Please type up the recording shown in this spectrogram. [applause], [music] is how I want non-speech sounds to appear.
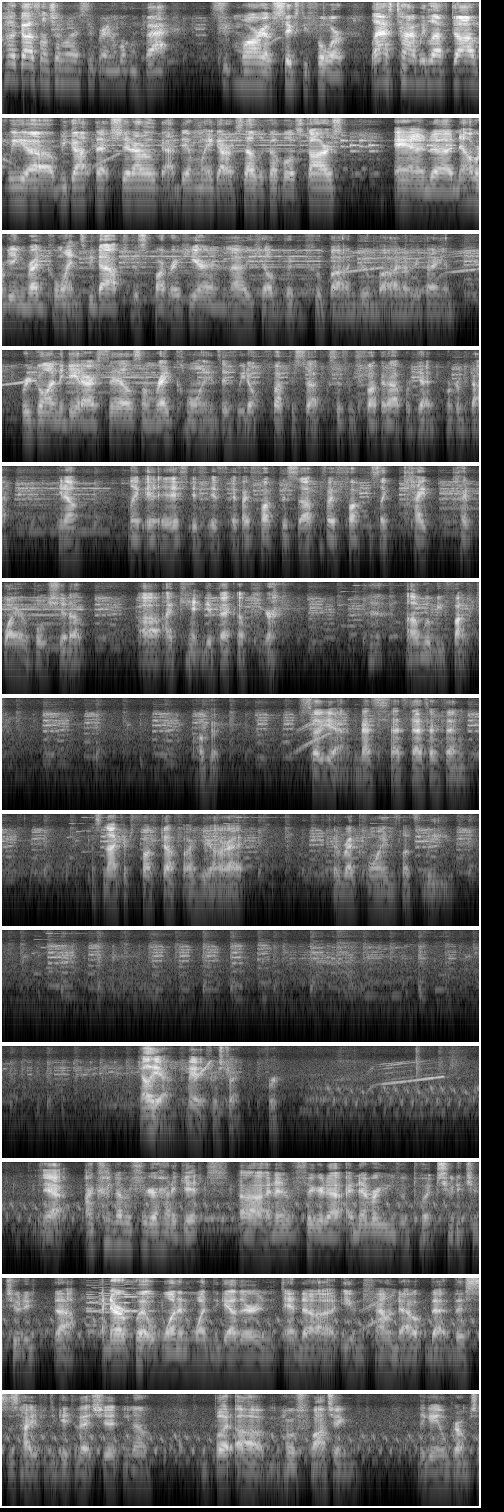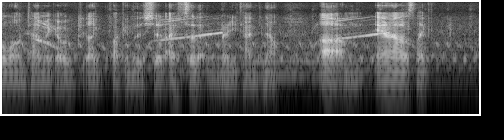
Hi guys, I'm Shadow Super and welcome back. Super Mario 64. Last time we left off, we uh we got that shit out of the goddamn way, got ourselves a couple of stars, and uh, now we're getting red coins. We got up to this part right here, and uh, we killed the Koopa and Goomba and everything, and we're going to get ourselves some red coins if we don't fuck this up. Because if we fuck it up, we're dead. We're gonna die. You know? Like, if, if, if, if I fuck this up, if I fuck this, like, type, type wire bullshit up, uh, I can't get back up here. [laughs] uh, we'll be fucked. Okay. So yeah, that's that's that's our thing. Let's not get fucked up out here, alright? The red coins, let's leave. Hell yeah, made it first try. For yeah, I could never figure out how to get. Uh, I never figured out. I never even put two to two to. Uh, I never put one and one together, and and uh, even found out that this is how you have to get to that shit. You know. But um, I was watching the Game Grumps a long time ago, like fucking this shit. I've said that many times now. Um, and I was like,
